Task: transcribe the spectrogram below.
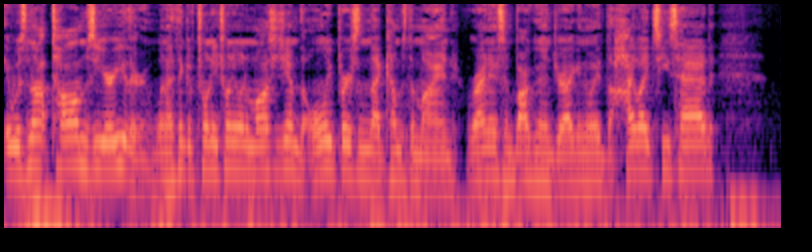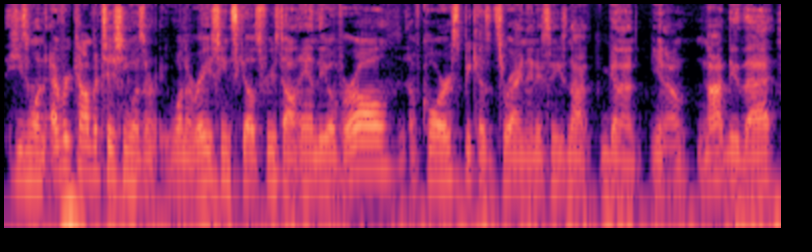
it was not Tom's year either. When I think of 2021 in Monster Jam, the only person that comes to mind, Ryan Anderson, Bakugan Dragonoid, the highlights he's had, he's won every competition. He was won a racing skills freestyle and the overall, of course, because it's Ryan Anderson. He's not gonna, you know, not do that.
